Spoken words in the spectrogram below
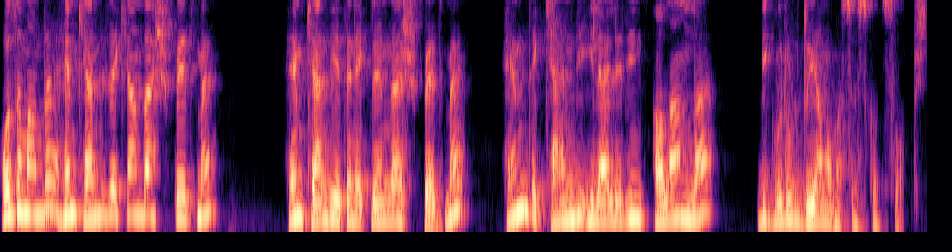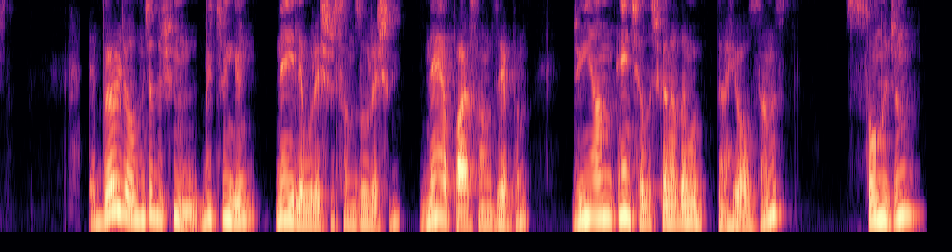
O zaman da hem kendi zekandan şüphe etme, hem kendi yeteneklerinden şüphe etme, hem de kendi ilerlediğin alanla bir gurur duyamama söz konusu olmuştu. E böyle olunca düşünün, bütün gün neyle uğraşırsanız uğraşın, ne yaparsanız yapın, dünyanın en çalışkan adamı dahi olsanız sonucun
